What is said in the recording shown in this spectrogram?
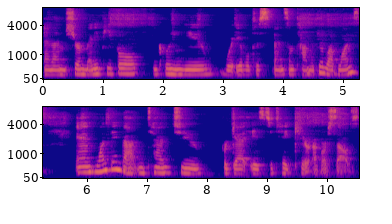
and I'm sure many people, including you, were able to spend some time with your loved ones. And one thing that we tend to forget is to take care of ourselves.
